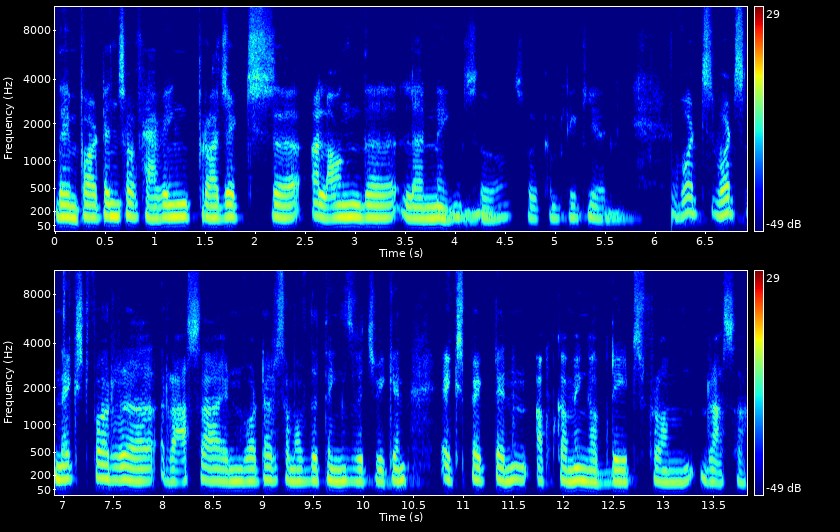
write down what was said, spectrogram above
the importance of having projects uh, along the learning. So so completely agree what's what's next for uh, rasa and what are some of the things which we can expect in upcoming updates from rasa?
